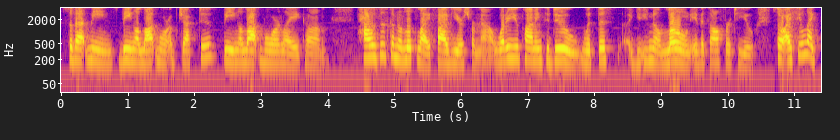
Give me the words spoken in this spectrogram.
So that means being a lot more objective, being a lot more like um, how is this going to look like five years from now? What are you planning to do with this, you know, loan if it's offered to you? So I feel like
